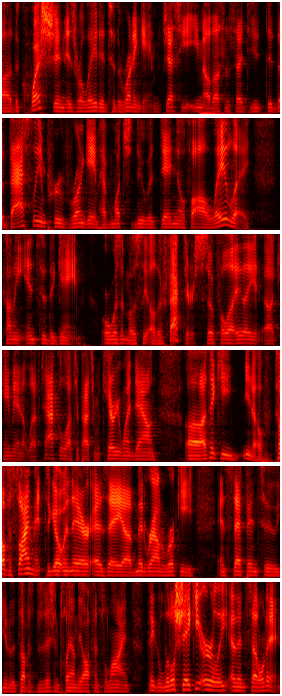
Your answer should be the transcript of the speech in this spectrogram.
Uh, the question is related to the running game. Jesse emailed us and said, Did the vastly improved run game have much to do with Daniel Faalele coming into the game? Or was it mostly other factors? So Faalele uh, came in at left tackle after Patrick Mekari went down. Uh, I think he, you know, tough assignment to go in there as a uh, mid-round rookie and step into, you know, the toughest position, play on the offensive line. I think a little shaky early and then settled in.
